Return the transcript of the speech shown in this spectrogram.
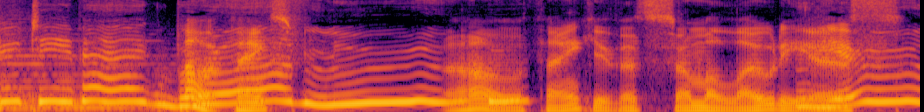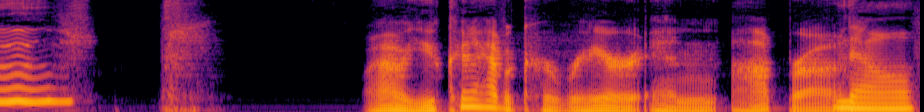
Your tea bag. Oh, thanks. Oh, thank you. That's so melodious. Yes. Wow, you could have a career in opera. No.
